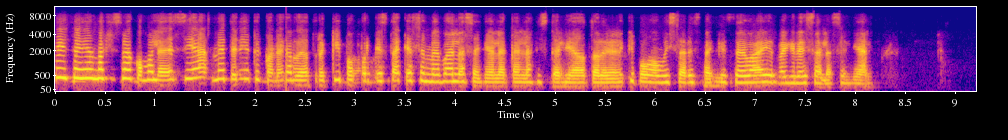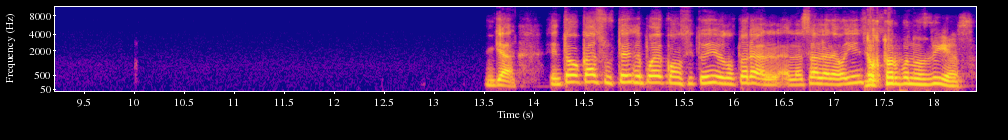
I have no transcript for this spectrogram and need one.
Sí, señor magistrado, como le decía, me he tenido que conectar de otro equipo porque está que se me va la señal acá en la fiscalía, doctor. El equipo Movistar está que se va y regresa la señal. ya. En todo caso, usted se puede constituir, doctora, a la, sala de audiencia. Doctor, buenos días.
